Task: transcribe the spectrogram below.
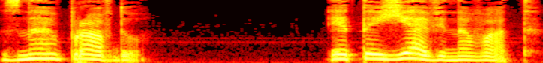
Знаю правду. Это я виноват.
